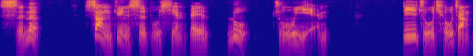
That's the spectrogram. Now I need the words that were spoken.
石勒。上郡四部鲜卑陆卒延、氐族酋长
